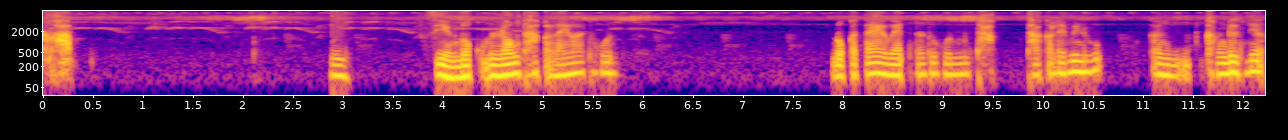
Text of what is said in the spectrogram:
นะครับอุ้ยเสียงนกมันร้องทักอะไรวะทุกคน นกกระแต้แวดนะทุกคนมันทักทักอะไรไม่รู้กลางกลางดึกเนี่ย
